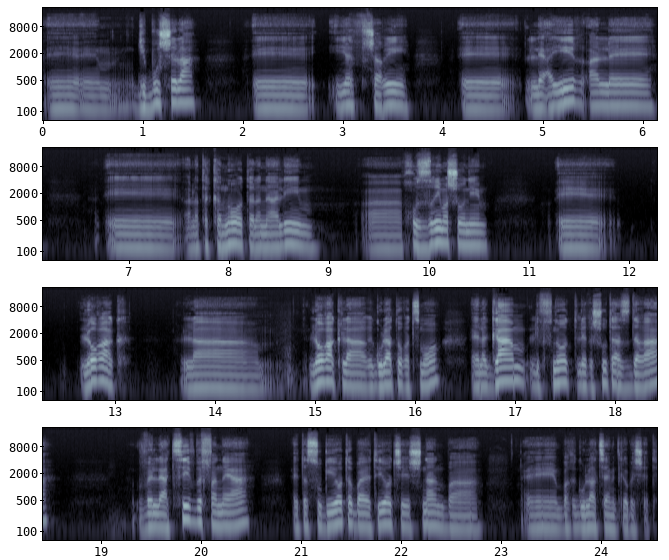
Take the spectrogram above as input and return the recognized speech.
הגיבוש אה, שלה. אה, יהיה אפשרי להעיר על, על התקנות, על הנהלים, החוזרים השונים. אה, לא רק, ל... לא רק לרגולטור עצמו, אלא גם לפנות לרשות ההסדרה ולהציב בפניה את הסוגיות הבעייתיות שישנן ב... אה, ברגולציה המתגבשת.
